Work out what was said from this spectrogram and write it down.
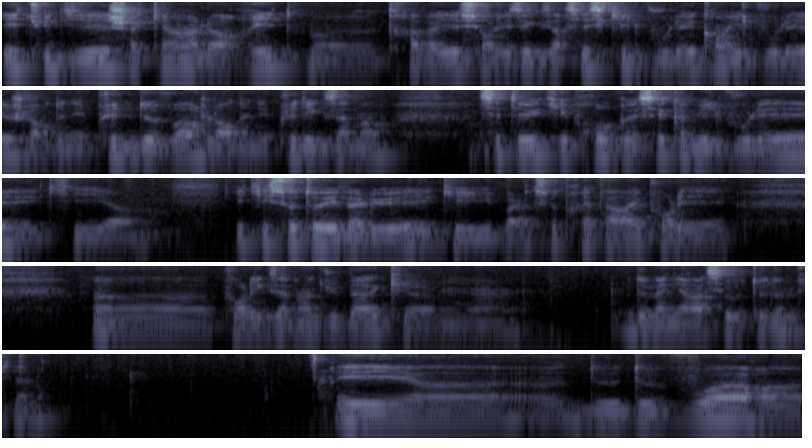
étudier chacun à leur rythme, euh, travailler sur les exercices qu'ils voulaient quand ils voulaient. Je leur donnais plus de devoirs, je leur donnais plus d'examens. C'était eux qui progressaient comme ils voulaient et qui, euh, qui s'auto-évaluaient, et qui voilà, se préparaient pour les euh, pour l'examen du bac de manière assez autonome finalement. Et de, voir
